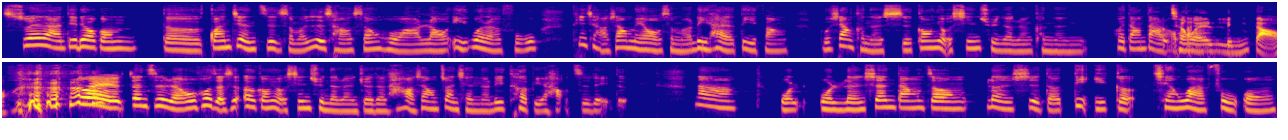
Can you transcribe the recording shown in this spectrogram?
虽然第六宫。的关键字什么日常生活啊，劳役为人服务，听起来好像没有什么厉害的地方，不像可能十宫有星群的人可能会当大老板，成为领导，对 政治人物，或者是二宫有星群的人觉得他好像赚钱能力特别好之类的。那我我人生当中认识的第一个千万富翁，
